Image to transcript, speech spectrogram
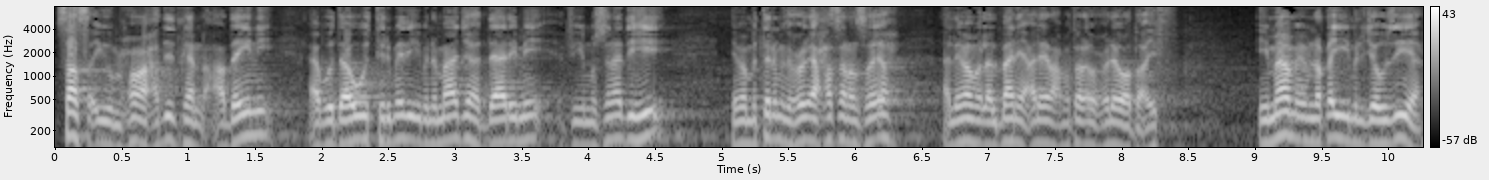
saas ayuu mxuu xadiidkan cadayni abu daawuud tirmidi ibn maajah daarimi fii musnadihi imam tirmidi wuxuu le xasanan saxiix. Alimam alalbani caleyh raxmat llah wuxu le wa daciif. Imaam ibn qayim aljawsiya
